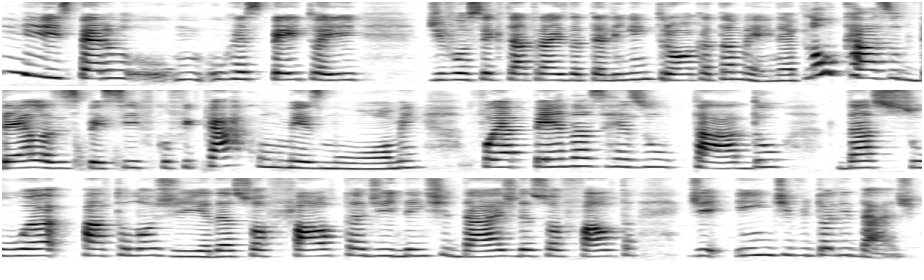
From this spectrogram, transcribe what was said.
e espero o, respeito aí de você que está atrás da telinha em troca também, né? No caso delas específico, ficar com o mesmo homem foi apenas resultado da sua patologia, da sua falta de identidade, da sua falta de individualidade.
